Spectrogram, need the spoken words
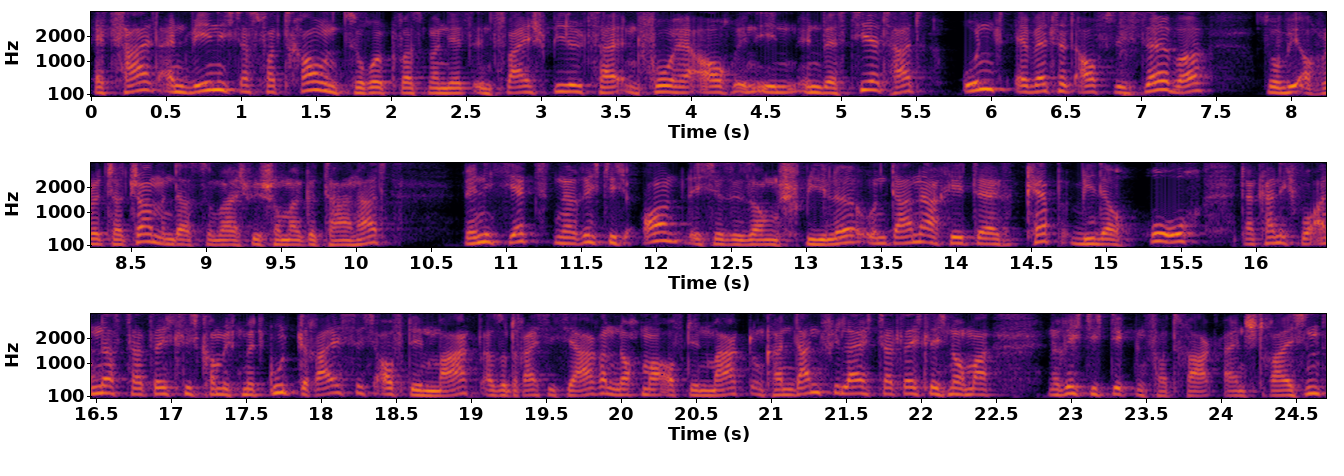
Er zahlt ein wenig das Vertrauen zurück, was man jetzt in zwei Spielzeiten vorher auch in ihn investiert hat. Und er wettet auf sich selber, so wie auch Richard Sherman das zum Beispiel schon mal getan hat, wenn ich jetzt eine richtig ordentliche Saison spiele und danach geht der Cap wieder hoch, dann kann ich woanders tatsächlich, komme ich mit gut 30 auf den Markt, also 30 Jahren nochmal auf den Markt und kann dann vielleicht tatsächlich nochmal einen richtig dicken Vertrag einstreichen.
